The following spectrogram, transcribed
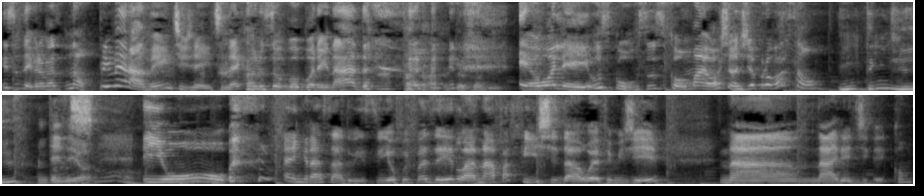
Estudei pra fazer. Não, primeiramente, gente, né? Que eu não sou boba nem nada. Quero saber. eu olhei os cursos com maior chance de aprovação. Entendi. Entendeu? E o. é engraçado isso. E eu fui fazer lá na Fafiche da UFMG, na, na área de. Como...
